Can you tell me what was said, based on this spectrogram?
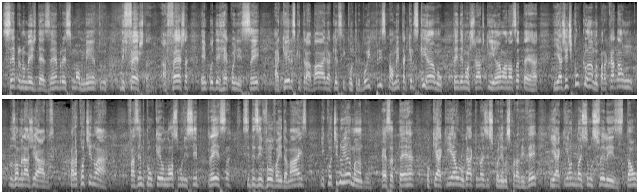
sempre no mês de dezembro esse momento de festa. A festa em poder reconhecer aqueles que trabalham, aqueles que contribuem, e principalmente aqueles que amam, têm demonstrado que amam a nossa terra. E a gente conclama para cada um dos homenageados para continuar fazendo com que o nosso município cresça, se desenvolva ainda mais e continue amando essa terra, porque aqui é o lugar que nós escolhemos para viver e é aqui onde nós somos felizes. Então,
